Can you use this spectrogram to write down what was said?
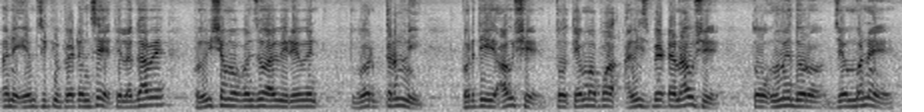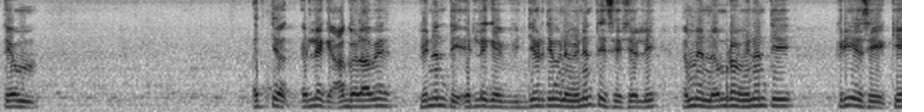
અને એમસીક્યુ પેટર્ન છે તે લગાવે. ભવિષ્યમાં પણ જો આવી રેવન વર્ગ ત્રણની ભરતી આવશે, તો તેમાં પણ આવી જ પેટર્ન આવશે. તો ઉમેદવારો જેમ બને તેમ અત્યંત એટલે કે આગળ આવે. વિનંતી એટલે કે વિદ્યાર્થીઓને વિનંતી છે છેલ્લી. અમે નમ્ર વિનંતી કરીએ છીએ કે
